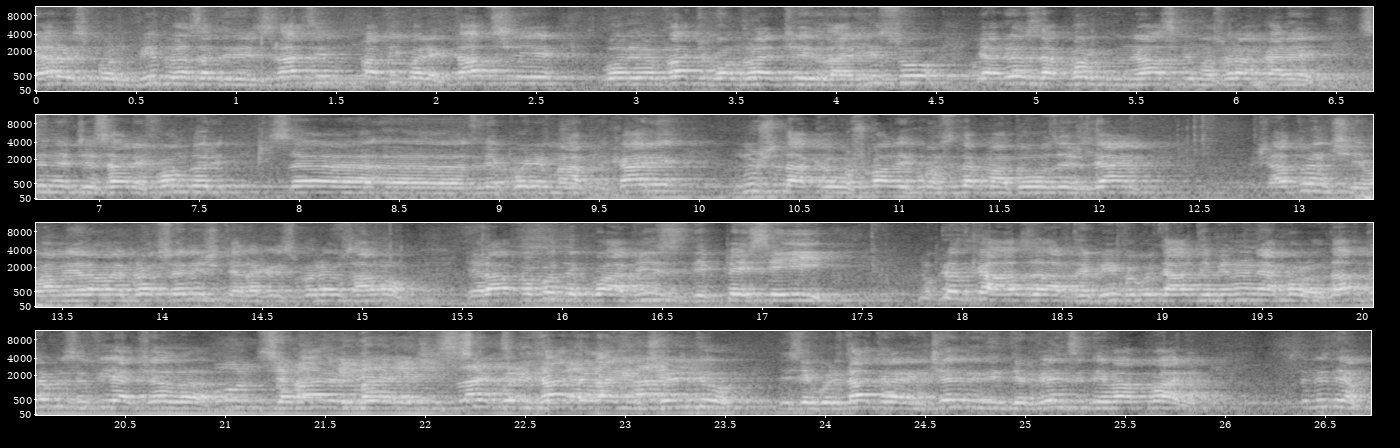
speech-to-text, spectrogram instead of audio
iar spun, vidul ăsta de legislație va fi corectat și vor face controle cei de la ISU, iar eu sunt de acord cu dumneavoastră în măsura în care sunt necesare fonduri să uh, le punem în aplicare. Nu știu dacă o școală e consideră acum 20 de ani și atunci oamenii erau mai profesioniști, chiar dacă se sau nu. Era făcută cu aviz de PSI. Nu cred că azi ar trebui făcute alte minuni acolo, dar trebuie să fie acel Bun, scenariu de securitate la incendiu, de securitate la incendiu, de intervenție, de evacuare. Să vedem.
